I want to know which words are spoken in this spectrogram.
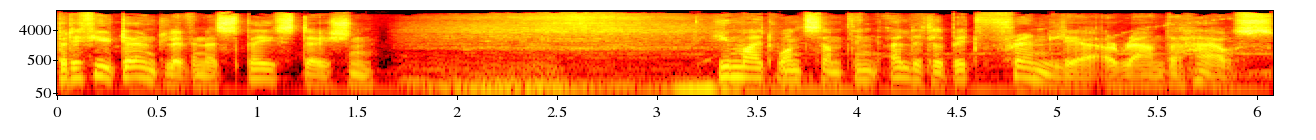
But if you don't live in a space station, you might want something a little bit friendlier around the house.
